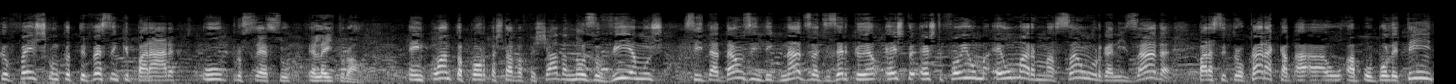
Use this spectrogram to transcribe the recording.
que fez com que tivessem que parar o processo eleitoral. Enquanto a porta estava fechada, nós ouvíamos cidadãos indignados a dizer que este, este foi uma, é uma armação organizada para se trocar a, a, a, o boletim,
